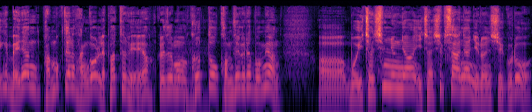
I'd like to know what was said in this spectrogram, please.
이게 매년 반복되는 단거울 레파토리예요. 그래서 뭐 그것도 검색을 해보면 어 뭐 2016년, 2014년 이런 식으로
